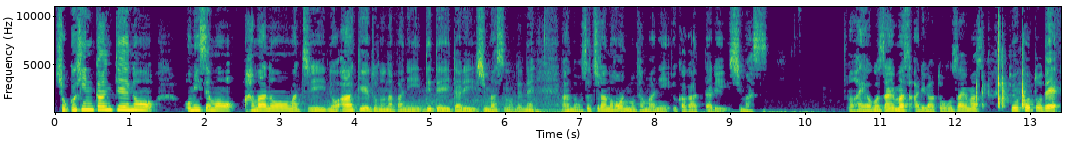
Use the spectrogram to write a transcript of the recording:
食品関係のお店も浜野町のアーケードの中に出ていたりしますのでね、あの、そちらの方にもたまに伺ったりします。おはようございます。ありがとうございます。ということで、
